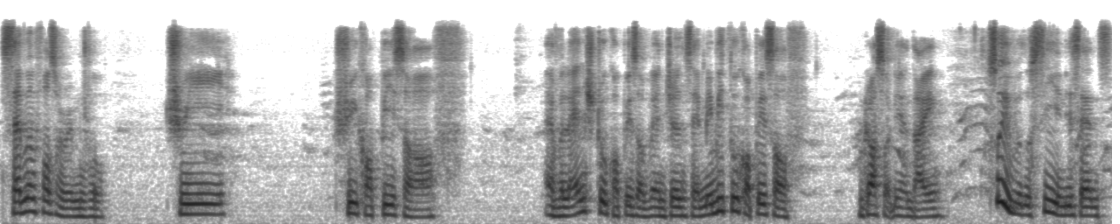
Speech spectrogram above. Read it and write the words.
Seven forms of removal. Three three copies of avalanche, two copies of vengeance, and maybe two copies of grasp of the undying. So if you were to see in this sense,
